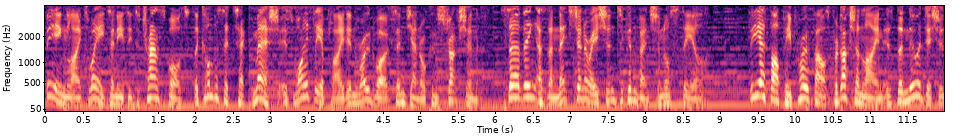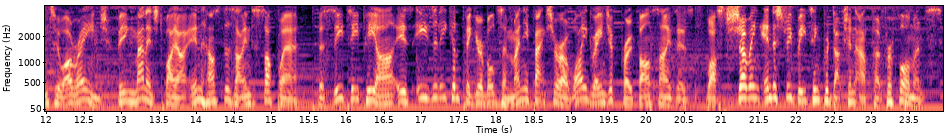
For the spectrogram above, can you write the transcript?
Being lightweight and easy to transport, the Composite Tech mesh is widely applied in roadworks and general construction, serving as the next generation to conventional steel. The FRP Profiles production line is the new addition to our range, being managed by our in-house designed software. The CTPR is easily configurable to manufacture a wide range of profile sizes, whilst showing industry-beating production output performance.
